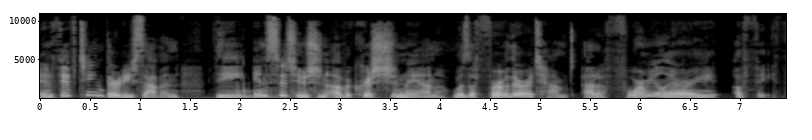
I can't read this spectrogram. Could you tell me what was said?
In 1537, the institution of a Christian man was a further attempt at a formulary of faith.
